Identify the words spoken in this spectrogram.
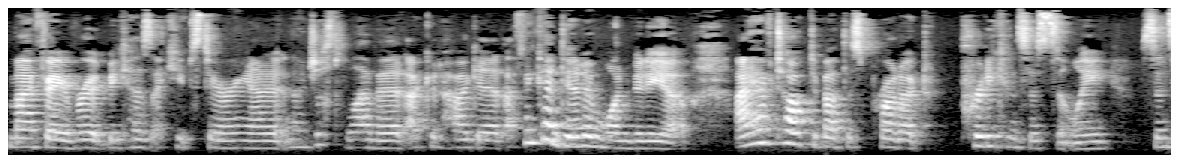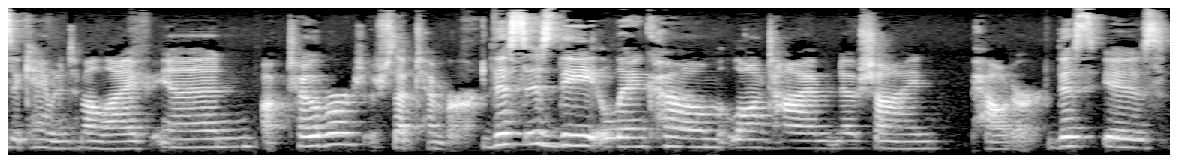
my favorite because I keep staring at it and I just love it. I could hug it. I think I did in one video. I have talked about this product pretty consistently since it came into my life in October or September. This is the Lancome Long Time No Shine powder. This is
